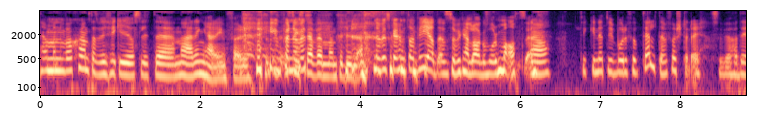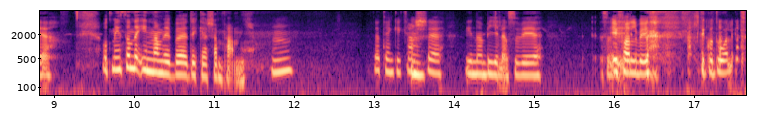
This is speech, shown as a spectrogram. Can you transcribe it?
Ja, men vad skönt att vi fick i oss lite näring här inför, Inför när vi- sista vändan till bilen. När vi ska hämta veden så vi kan laga vår mat sen. Ja, Tycker ni att vi borde få upp tälten först eller? Så vi har det. åtminstone innan vi börjar dricka champagne. Mm. Jag tänker kanske innan bilen så vi... Så Ifall vi... ifall det går dåligt.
